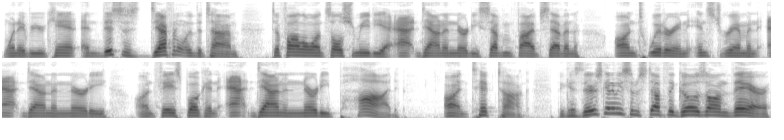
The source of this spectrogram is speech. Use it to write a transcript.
whenever you can. And this is definitely the time to follow on social media at Down and Nerdy 757 on Twitter and Instagram, and at Down and Nerdy on Facebook, and at Down and Nerdy Pod on TikTok. Because there's going to be some stuff that goes on there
